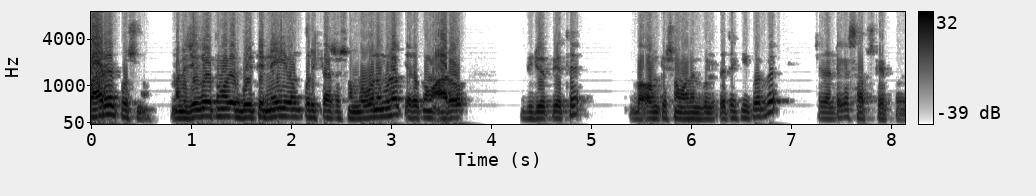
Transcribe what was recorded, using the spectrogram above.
বাইরের প্রশ্ন মানে যেগুলো তোমাদের বইতে নেই এবং পরীক্ষা আসার সম্ভাবনামূলক, এরকম আরও ভিডিও পেতে বা অঙ্কের সমাধানগুলো পেতে কি করবে? চ্যানেলটাকে সাবস্ক্রাইব করে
